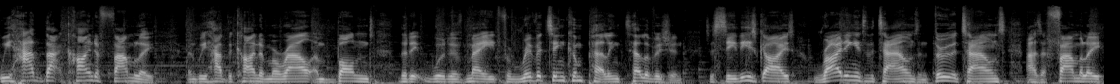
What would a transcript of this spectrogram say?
we had that kind of family and we had the kind of morale and bond that it would have made for riveting, compelling television to see these guys riding into the towns and through the towns as a family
